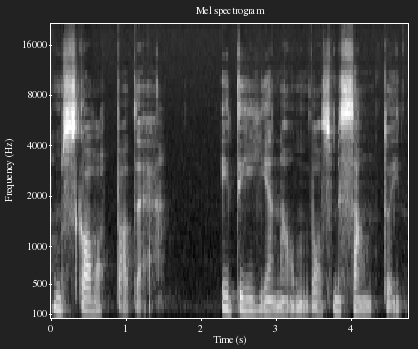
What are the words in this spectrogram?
De skapade idéerna om vad som är sant och inte.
